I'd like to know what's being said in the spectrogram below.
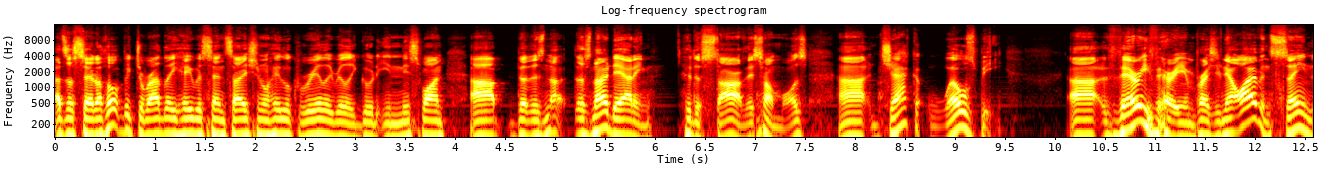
As I said, I thought Victor Radley, he was sensational. He looked really, really good in this one. Uh, but there's no, there's no doubting who the star of this one was. Uh, Jack Welsby. Uh, very, very impressive. Now, I haven't seen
